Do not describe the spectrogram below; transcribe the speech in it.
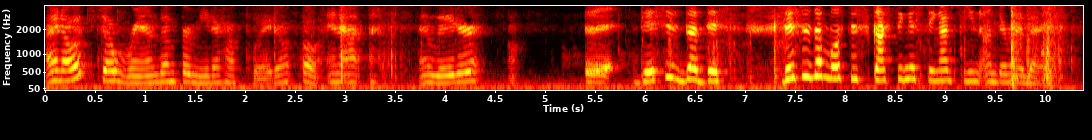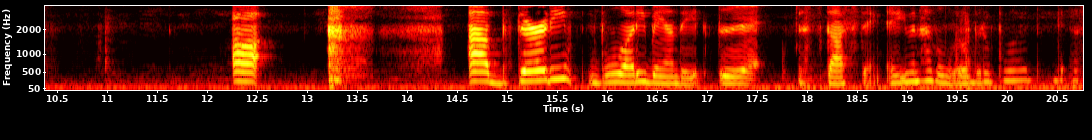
I know it's so random for me to have Play-Doh. Oh, and I, and later, ugh, this is the this this is the most disgustingest thing I've seen under my bed. Uh, a dirty, bloody band-aid. Disgusting. It even has a little bit of blood, I guess.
